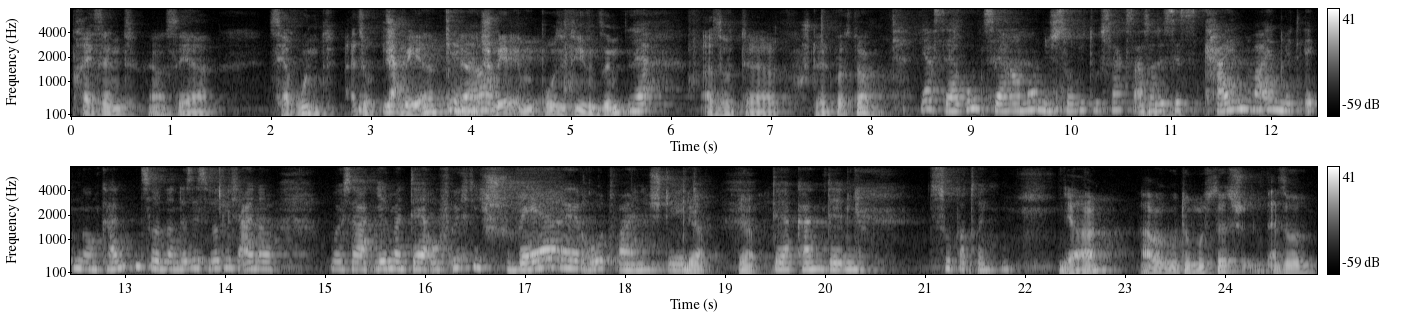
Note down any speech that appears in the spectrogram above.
präsent, ja, sehr, sehr rund, also Ja, schwer, genau. ja, schwer im positiven Sinn. Ja. Also der stellt was dar. Ja, sehr rund, sehr harmonisch, so wie du sagst. Also das ist kein Wein mit Ecken und Kanten, sondern das ist wirklich einer, wo ich sage, jemand, der auf richtig schwere Rotweine steht, Ja, ja, der kann den super trinken. ja, aber gut, du musst das, also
